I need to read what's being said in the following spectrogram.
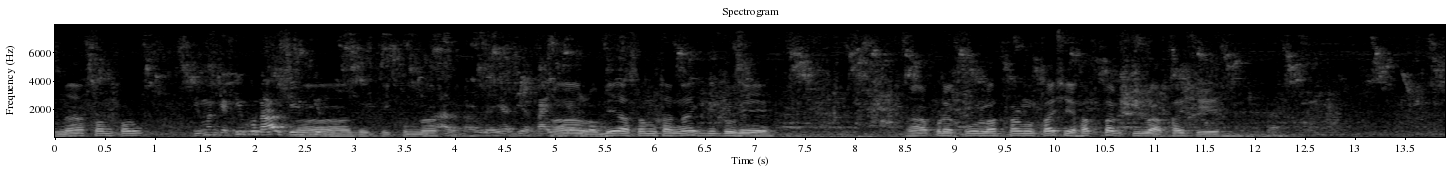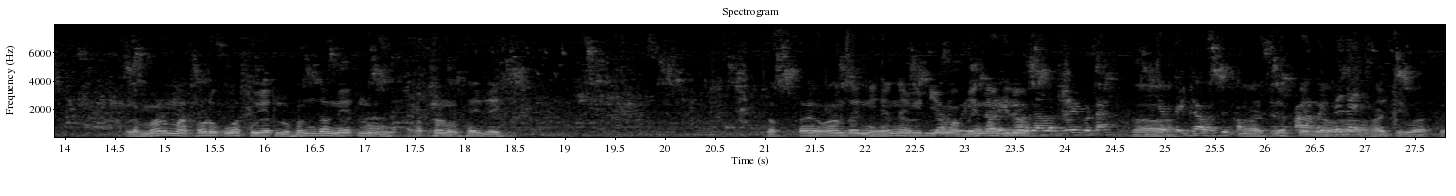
નાખો ને હા. હા નાખો. હાલ, બે ચમચા નાખી દીધું છે આપણે કુલ અથાણું થશે સત્તર કિલા થશે. એટલે મણમાં થોડુંક ઓછું એટલું સમજણ એટલું અથાણું થઈ જાય. તો કઈ વાંધો નહીં હે. ને વિડીયોમાં બન્યા જ રહ્યો હા. હા. સાચી વાત છે.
